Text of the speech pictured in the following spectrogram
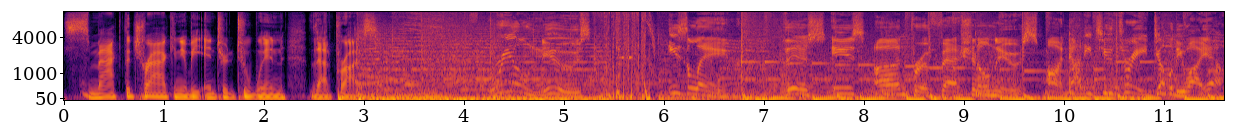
smack the track, and you'll be entered to win that prize. Real news is lame. This is unprofessional news on 92.3 WIL.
